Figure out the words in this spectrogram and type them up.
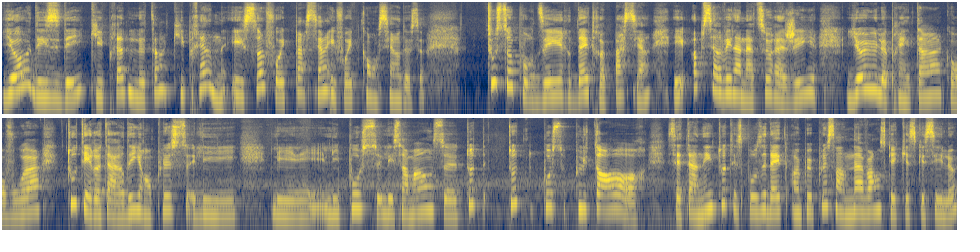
il y a des idées qui prennent le temps qu'ils prennent et ça, il faut être patient et il faut être conscient de ça. Tout ça pour dire d'être patient et observer la nature agir. Il y a eu le printemps qu'on voit, tout est retardé. En plus, les, les, les pousses, les semences, tout, tout pousse plus tard cette année. Tout est supposé d'être un peu plus en avance que qu'est-ce que c'est là.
